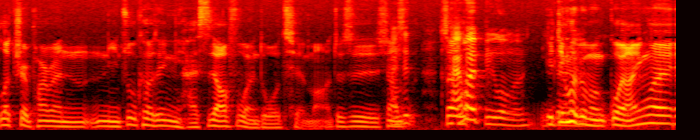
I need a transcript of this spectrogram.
luxury apartment，你住客厅你还是要付很多钱嘛，就是像还是在还会比我们一定会比我们们贵啊，因为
